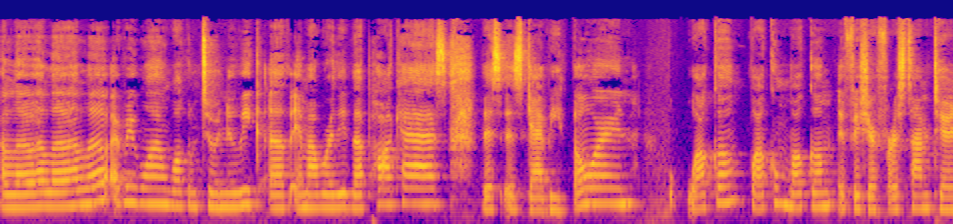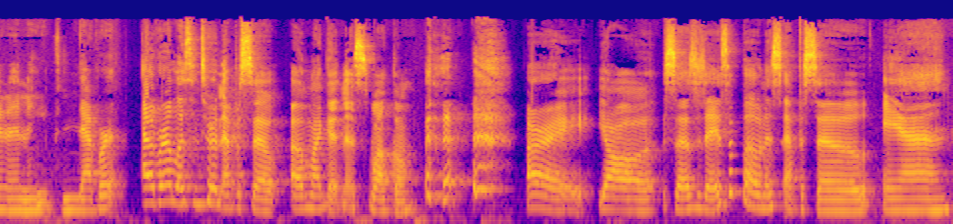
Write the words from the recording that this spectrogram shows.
Hello, hello, hello, everyone. Welcome to a new week of Am I Worthy the podcast. This is Gabby Thorne. Welcome, welcome, welcome. If it's your first time tuning in and you've never ever listened to an episode, oh my goodness, welcome. All right, y'all. So today is a bonus episode, and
